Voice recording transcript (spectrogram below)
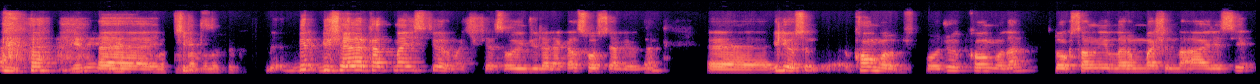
Yeni, Ee, yeni unuttum, kilit- bir, bir şeyler katmayı istiyorum açıkçası oyuncuyla alakalı sosyal yönden. Ee, biliyorsun Kongolu bir futbolcu. Kongo'dan 90'lı yılların başında ailesi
